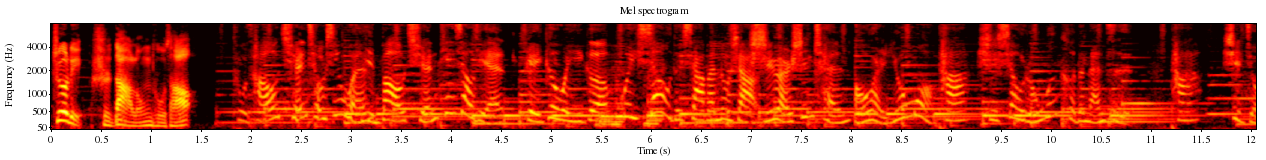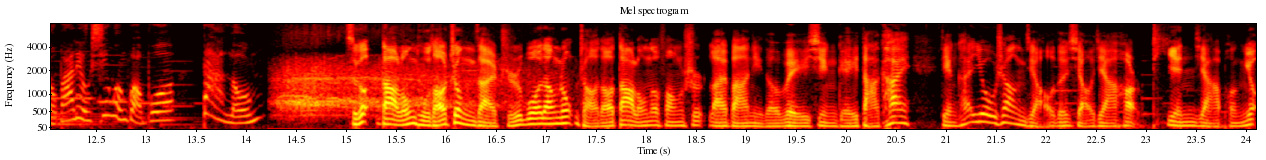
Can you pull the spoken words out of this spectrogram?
这里是大龙吐槽。吐槽全球新闻，引爆全天笑点，给各位一个会笑的下班路上，时而深沉，偶尔幽默。他是笑容温和的男子，他。是九八六新闻广播大龙。此刻大龙吐槽正在直播当中，找到大龙的方式来把你的微信给打开，点开右上角的小加号，添加朋友，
